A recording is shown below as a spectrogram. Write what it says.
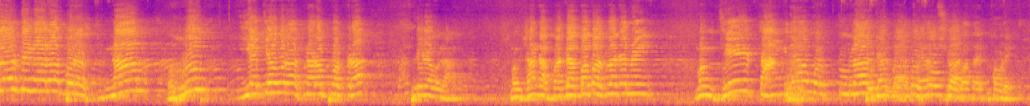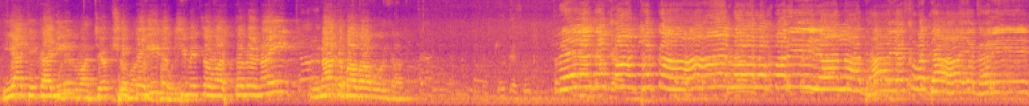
कलर देणारा बरस नाम रूप याच्यावर असणारा पत्रा फिरवला. मग सांगा बदाबा बसला का नाही? मग जे चांगल्या वस्तूला बसवतात या ठिकाणी कुठेही लक्ष्मीचं वास्तव्य नाही नाथ बाबा बोलतात. वेद पाठका नवल परियाना ध्याय स्वध्याय घरी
